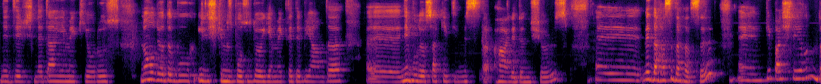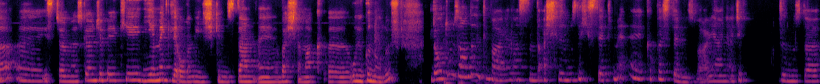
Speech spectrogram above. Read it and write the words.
nedir, neden yemek yiyoruz, ne oluyor da bu ilişkimiz bozuluyor yemekle de bir anda e, ne buluyorsak yediğimiz hale dönüşüyoruz e, ve dahası dahası. E, bir başlayalım da e, istiyorum Özgü. Önce belki yemekle olan ilişkimizden e, başlamak e, uygun olur. Doğduğumuz andan itibaren aslında açlığımızı hissetme e, kapasitemiz var. Yani acık baktığımızda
